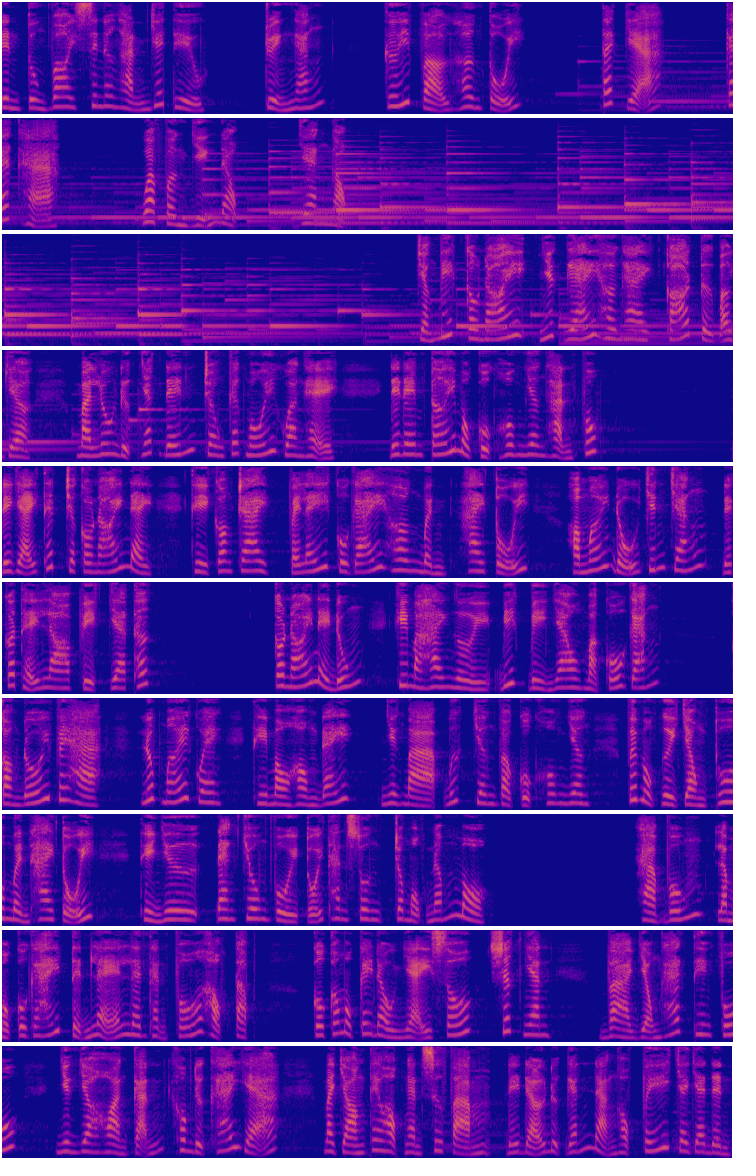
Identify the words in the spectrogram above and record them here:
Đình Tuần Voi xin hân hạnh giới thiệu truyện ngắn Cưới vợ hơn tuổi, Tác giả Cát Hạ, Qua phần diễn đọc Giang Ngọc. Chẳng biết câu nói nhất gái hơn hai có từ bao giờ mà luôn được nhắc đến trong các mối quan hệ để đem tới một cuộc hôn nhân hạnh phúc để giải thích cho câu nói này thì con trai phải lấy cô gái hơn mình 2 tuổi, họ mới đủ chín chắn để có thể lo việc gia thất. Câu nói này đúng khi mà hai người biết vì nhau mà cố gắng. Còn đối với Hà, lúc mới quen thì màu hồng đấy, nhưng mà bước chân vào cuộc hôn nhân với một người chồng thua mình 2 tuổi thì như đang chôn vùi tuổi thanh xuân trong một nấm mồ. Hà vốn là một cô gái tỉnh lẻ lên thành phố học tập. Cô có một cái đầu nhạy số rất nhanh và giọng hát thiên phú, nhưng do hoàn cảnh không được khá giả mà chọn theo học ngành sư phạm để đỡ được gánh nặng học phí cho gia đình.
